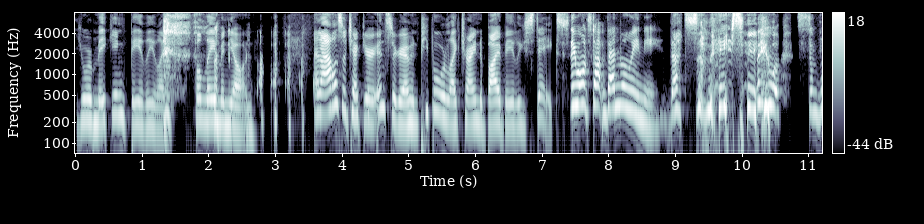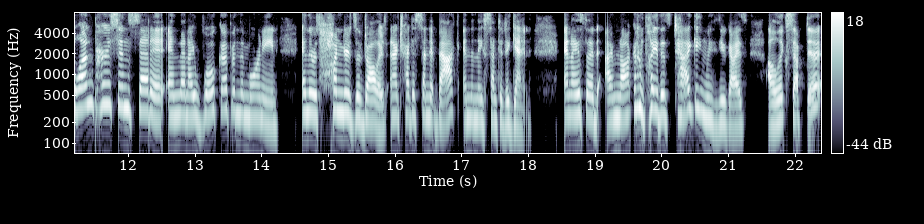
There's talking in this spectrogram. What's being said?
you were making Bailey like filet mignon. And I also checked your Instagram and people were like trying to buy Bailey steaks. They won't stop Venmoing me. That's amazing. So one person said it and then I woke up in the morning and there was hundreds of dollars and I tried to send it back and then they sent it again. And I said, I'm not going to play this tag game with you guys. I'll accept it.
